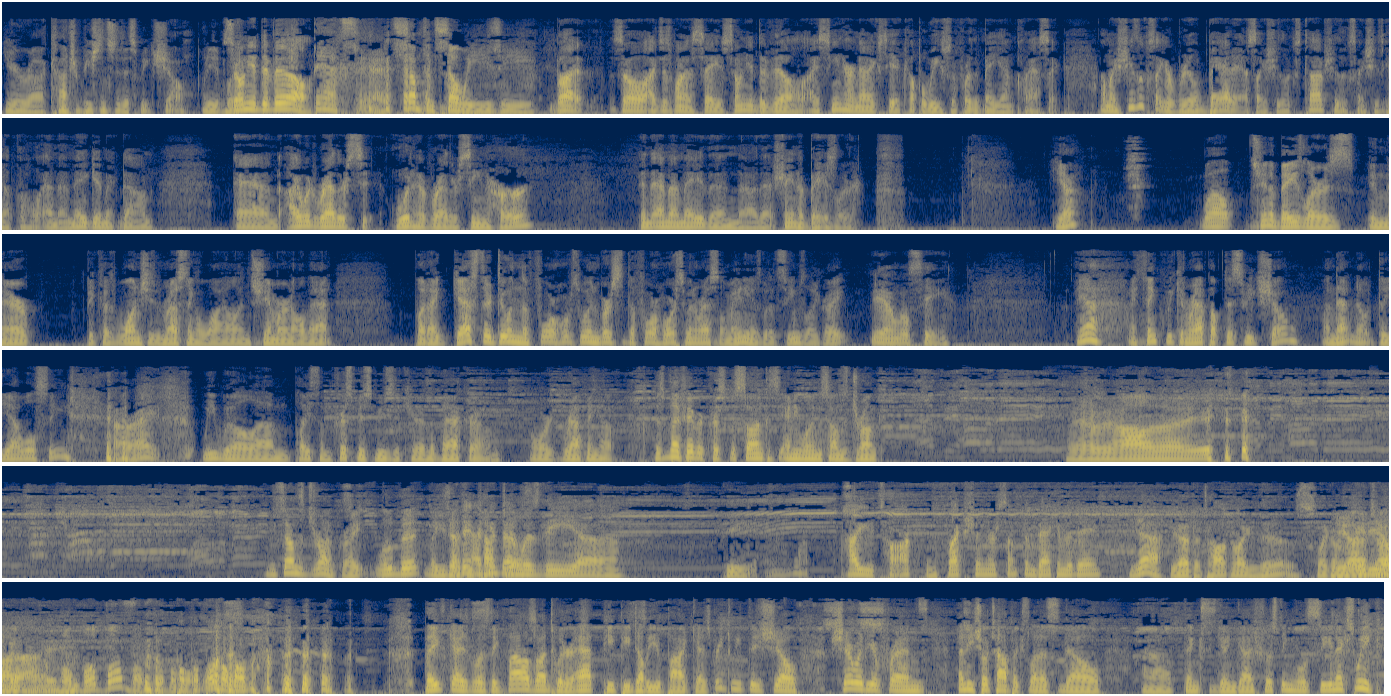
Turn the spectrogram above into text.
your uh, contributions to this week's show. What do you, what- Sonya Deville. That's it. Something so easy. But so I just want to say, Sonya Deville. I seen her in NXT a couple weeks before the Mae Young Classic. I'm like, she looks like a real badass. Like she looks tough. She looks like she's got the whole MMA gimmick down. And I would rather see, would have rather seen her in MMA than uh, that Shayna Baszler. Yeah. Well, Shayna Baszler is in there because one, she's been wrestling a while and Shimmer and all that. But I guess they're doing the four horsewomen versus the four horsewomen WrestleMania is what it seems like, right? Yeah, we'll see. Yeah, I think we can wrap up this week's show. On that note, the yeah, we'll see. All right. we will um, play some Christmas music here in the background while we're wrapping up. This is my favorite Christmas song because Andy Williams sounds drunk. Happy holiday. he sounds drunk, right? A little bit, like he's I had a think, few I think that was the uh, the what, how you talk inflection or something back in the day. Yeah, you had to talk like this, like a You gotta radio guy. Bum, bum, bum, Thanks, guys, for listening. Follow us on Twitter at PPW Podcast. Retweet this show. Share with your friends. Any show topics, let us know. Uh, thanks again, guys, for listening. We'll see you next week.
